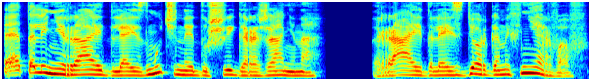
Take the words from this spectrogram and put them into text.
Это ли не рай для измученной души горожанина? Рай для издерганных нервов?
